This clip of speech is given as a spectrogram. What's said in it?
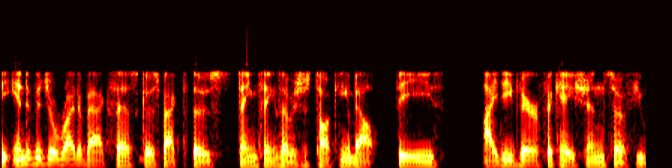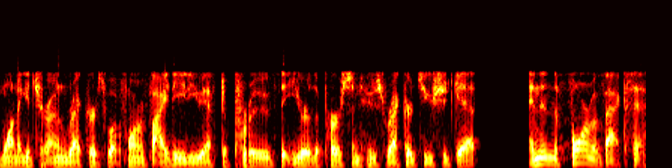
the individual right of access goes back to those same things I was just talking about fees, ID verification. So if you want to get your own records, what form of ID do you have to prove that you're the person whose records you should get? And then the form of access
